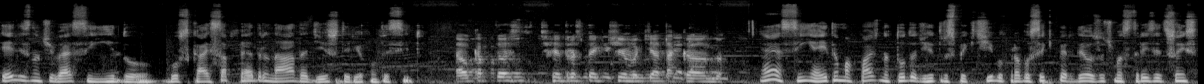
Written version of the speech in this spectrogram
eles não tivessem ido buscar essa pedra, nada disso teria acontecido. É o capitão retrospectivo aqui atacando. É, sim, aí tem uma página toda de retrospectiva para você que perdeu as últimas três edições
